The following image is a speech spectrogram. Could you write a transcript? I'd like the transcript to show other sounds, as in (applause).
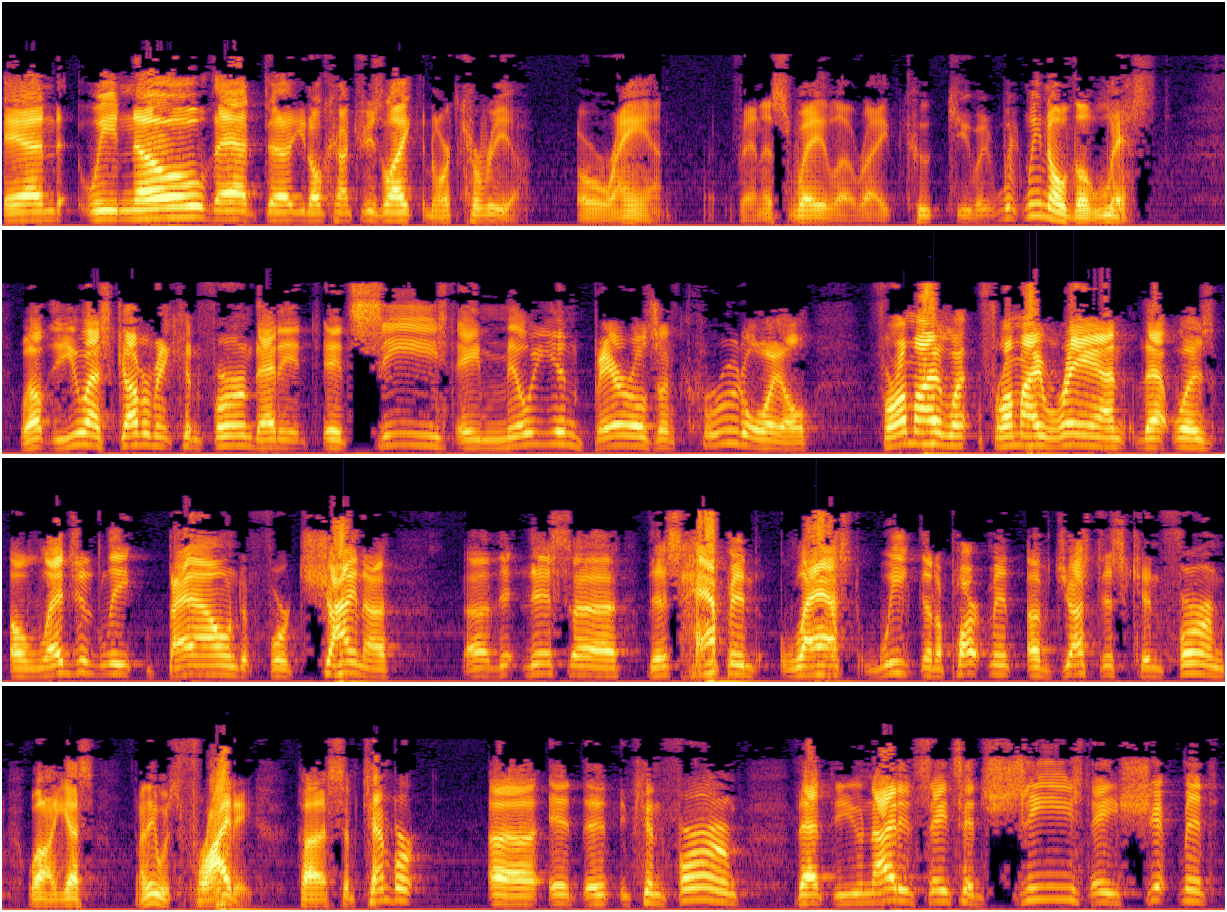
And we know that, uh, you know, countries like North Korea, Iran, Venezuela, right, Cuba, we, we know the list well, the U.S. government confirmed that it, it seized a million barrels of crude oil from, from Iran that was allegedly bound for China. Uh, th- this uh, this happened last week. The Department of Justice confirmed. Well, I guess I think it was Friday, uh, September. Uh, it, it confirmed that the United States had seized a shipment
